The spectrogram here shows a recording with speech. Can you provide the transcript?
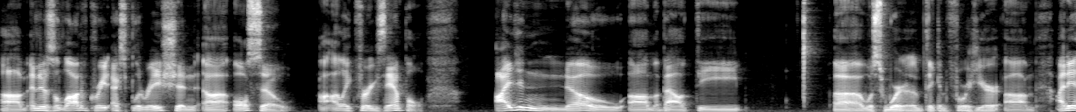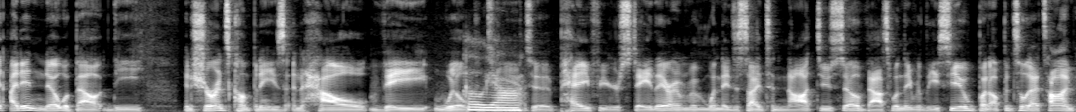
Um, and there's a lot of great exploration uh, also. Uh, like, for example, I didn't know um, about the uh, what's the word I'm thinking for here? Um, I didn't I didn't know about the insurance companies and how they will Oh, continue yeah. to pay for your stay there, and when they decide to not do so, that's when they release you. But up until that time,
